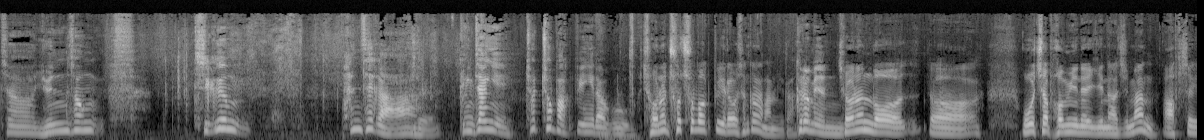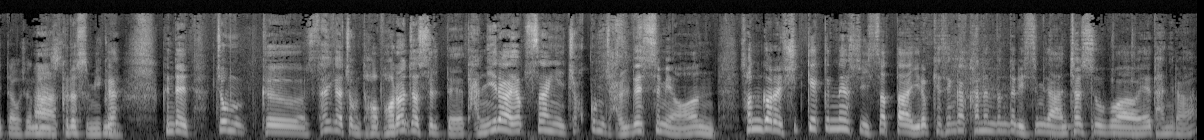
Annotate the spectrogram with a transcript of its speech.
자, 윤성, 지금 판세가 네. 굉장히 초초박빙이라고. 저는 초초박빙이라고 생각 안 합니다. 그러면 저는 뭐 어, 오차 범위 내긴 하지만 앞서 있다고 저는. 아 그렇습니까? 네. 근데 좀 그 사이가 좀 더 벌어졌을 때 단일화 협상이 조금 잘 됐으면 선거를 쉽게 끝낼 수 있었다 이렇게 생각하는 분들이 있습니다. 안철수 후보와의 단일화.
